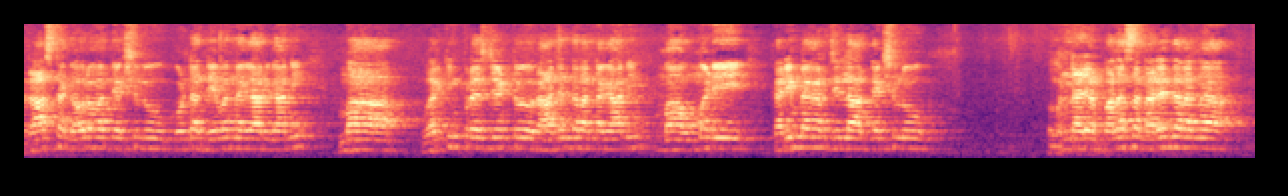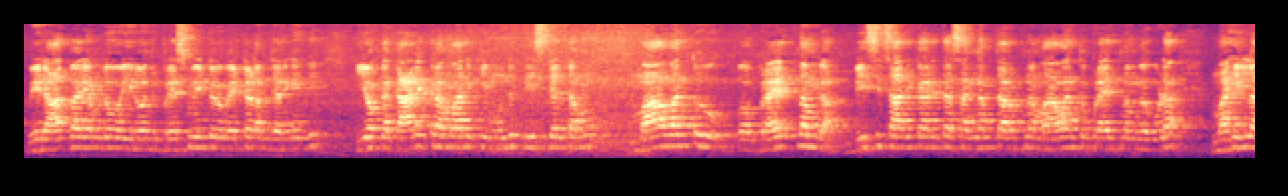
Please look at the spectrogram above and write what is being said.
రాష్ట్ర గౌరవ అధ్యక్షులు కొండ దేవన్న గారు కానీ మా వర్కింగ్ ప్రెసిడెంట్ రాజేందర్ అన్న కానీ మా ఉమ్మడి కరీంనగర్ జిల్లా అధ్యక్షులు నరే- పలస నరేందర్ అన్న వీరి ఆధ్వర్యంలో ఈరోజు ప్రెస్ మీట్ పెట్టడం జరిగింది. ఈ యొక్క కార్యక్రమానికి ముందుకు తీసుకెళ్తాము. మా వంతు ప్రయత్నంగా బీసీ సాధికారిత సంఘం తరఫున మా వంతు ప్రయత్నంగా కూడా మహిళల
